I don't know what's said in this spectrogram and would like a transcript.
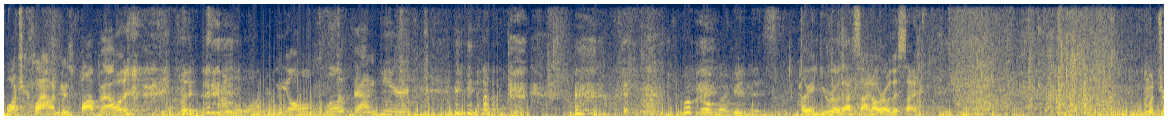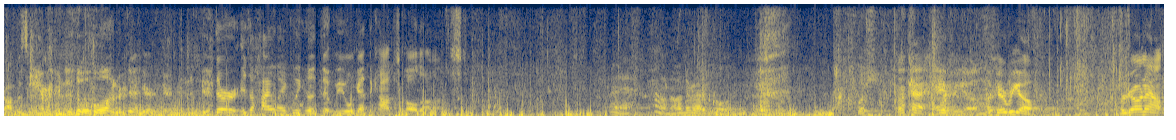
watch clown just pop out. we all float down here. Oh my goodness. Okay, you row that side. I'll row this side. I'm gonna drop this camera into the water. Yeah, here, here. There is a high likelihood that we will get the cops called on us. Eh, I don't know. I've never had a call. Push. Okay, There we go. here we go. We're going out.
